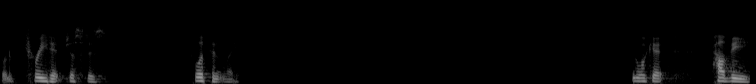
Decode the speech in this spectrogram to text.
Sort of treat it just as flippantly. Look at how the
